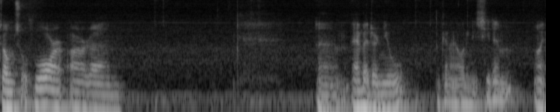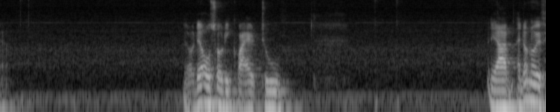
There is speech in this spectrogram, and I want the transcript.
tomes of war are um, um, whether new can I already see them oh yeah no, they also require two yeah I don't know if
